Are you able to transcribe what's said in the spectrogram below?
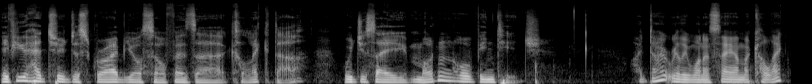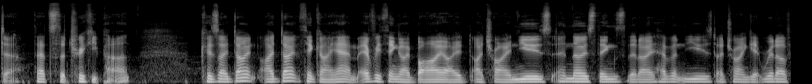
If you had to describe yourself as a collector, would you say modern or vintage? I don't really want to say I'm a collector. That's the tricky part. Because I don't, I don't think I am. Everything I buy, I, I try and use, and those things that I haven't used, I try and get rid of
